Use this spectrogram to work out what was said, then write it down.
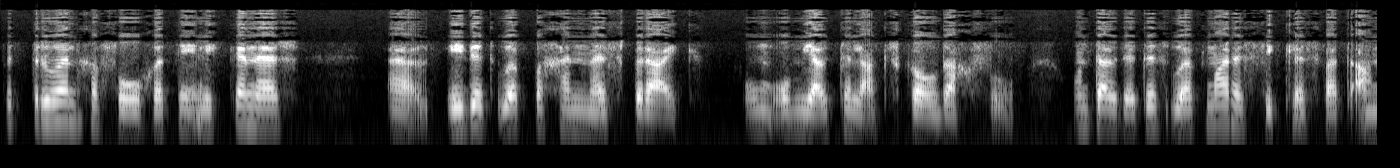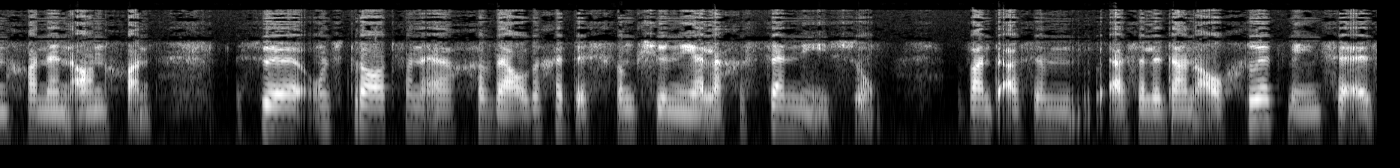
patroon gevolg het nie en die kinders uh het dit ook begin misbruik om om jou te laat skuldig voel. Onthou dit is ook maar 'n siklus wat aangaan en aangaan. So ons praat van 'n geweldige disfunksionele gesin hierso. Want as 'n as hulle dan al groot mense is,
